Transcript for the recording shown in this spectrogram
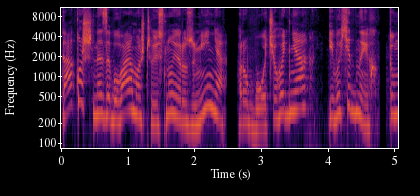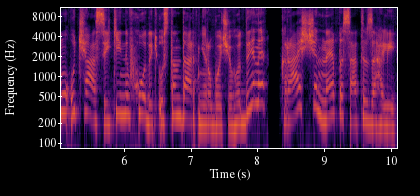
Також не забуваємо, що існує розуміння робочого дня і вихідних, тому у час, який не входить у стандартні робочі години, краще не писати взагалі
